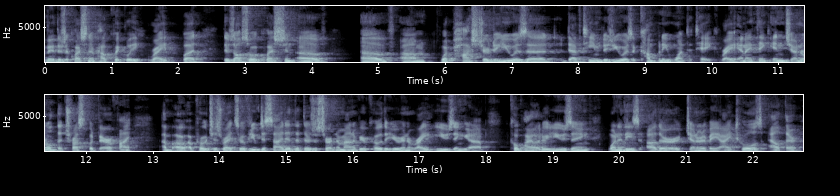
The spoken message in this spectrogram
there's a question of how quickly, right? But there's also a question of of um, what posture do you as a dev team, does you as a company want to take, right? And I think in general, the trust but verify um, approach is right. So if you've decided that there's a certain amount of your code that you're going to write using uh, Copilot or using one of these other generative AI tools out there,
